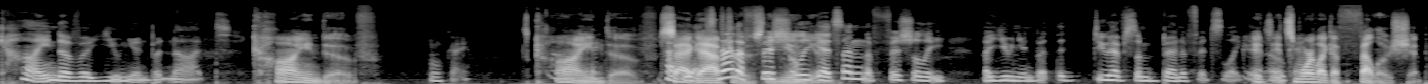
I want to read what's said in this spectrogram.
kind of a union, but not. Kind of. Okay. Kind of. Ki- SAG yeah, it's not officially. Yeah, it's not officially a union, but they do have some benefits like that. It's it's more like a fellowship.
